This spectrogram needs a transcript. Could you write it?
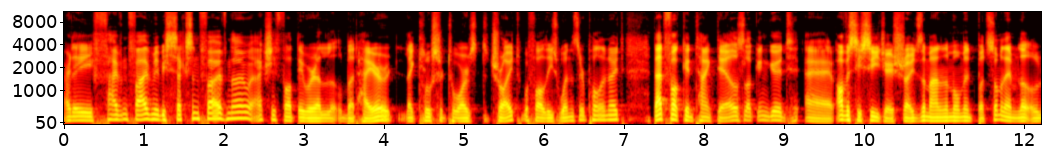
are they five and five, maybe six and five now? I actually thought they were a little bit higher, like closer towards Detroit with all these wins they're pulling out. That fucking Tank Dell's looking good. Uh, obviously CJ Stroud's the man in the moment, but some of them little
